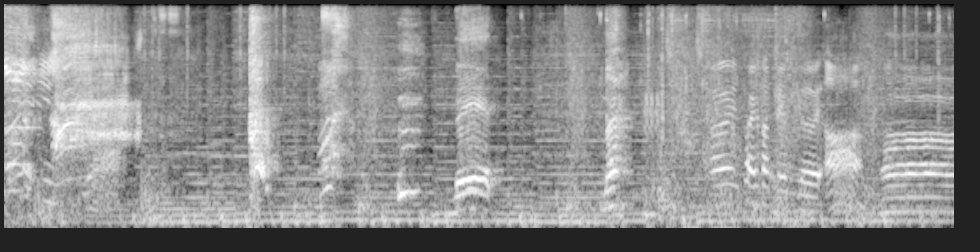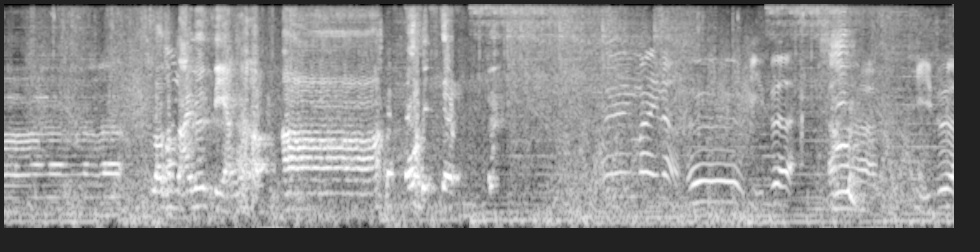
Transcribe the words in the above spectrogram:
die เดดมาเฮ้ยไฟฟังเต็มเลยอ่าเอ่อเราทำลายด้วยเสียงครับอ่าโอ้ยเจ็บเอ้ยไม่นะเออผีเสื้อเออผีเสื้อ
